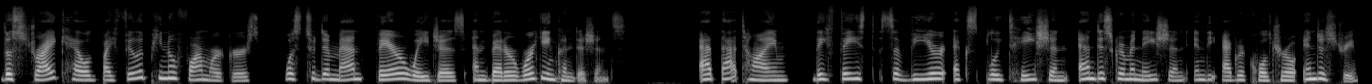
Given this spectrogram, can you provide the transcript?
The strike held by Filipino farm workers was to demand fair wages and better working conditions. At that time, they faced severe exploitation and discrimination in the agricultural industry.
